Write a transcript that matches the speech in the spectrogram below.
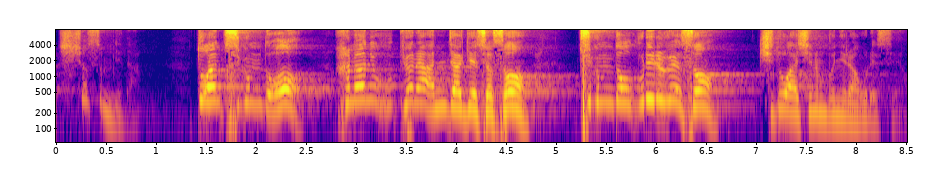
치셨습니다. 또한 지금도 하나님 우편에 앉아 계셔서 지금도 우리를 위해서 기도하시는 분이라고 그랬어요.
